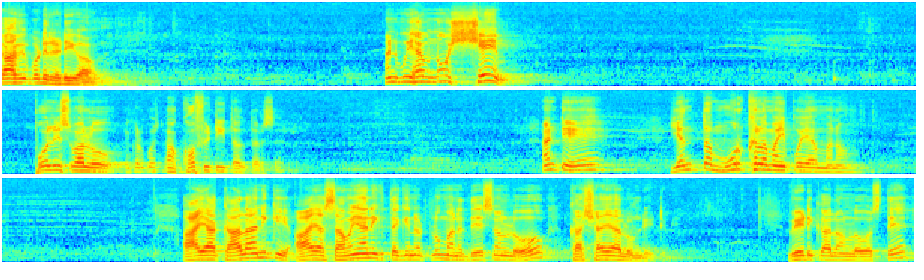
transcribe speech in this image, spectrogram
కాఫీ పొడి రెడీగా ఉంది. And we have no shame. Police వాళ్ళు ఇక్కడికి వచ్చి కాఫీ టీ తాగుతారు సార్. అంటే ఎంత మూర్ఖలమైపోయాం మనం. ఆయా కాలానికి ఆయా సమయానికి తగినట్లు మన దేశంలో కషాయాలు ఉండేటివి. వేడి కాలంలో వస్తే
